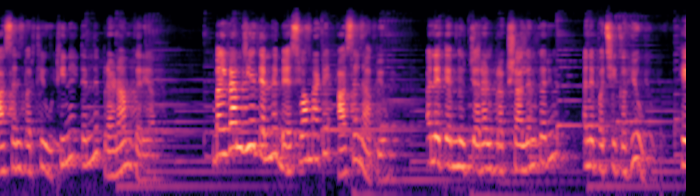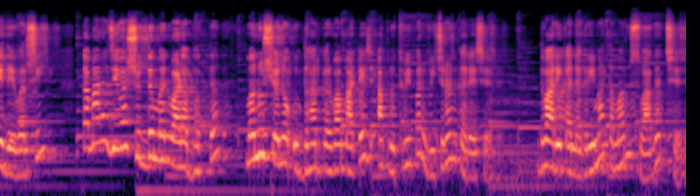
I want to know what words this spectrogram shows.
આસન પરથી ઉઠીને તેમને પ્રણામ કર્યા. બલરામજીએ તેમને બેસવા માટે આસન આપ્યું અને તેમનું ચરણ પ્રક્ષાલન કર્યું અને પછી કહ્યું, હે દેવર્ષિ તમારા જેવા શુદ્ધ મનવાળા ભક્ત મનુષ્યનો ઉદ્ધાર કરવા માટે જ આ પૃથ્વી પર વિચરણ કરે છે. દ્વારિકા નગરીમાં તમારું સ્વાગત છે.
